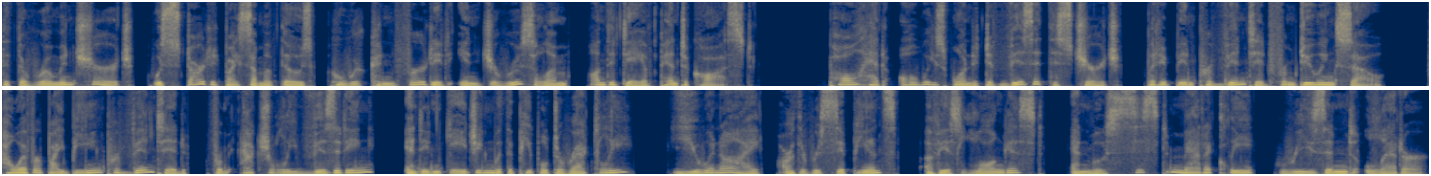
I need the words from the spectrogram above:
that the Roman Church was started by some of those who were converted in Jerusalem on the day of Pentecost. Paul had always wanted to visit this church, but had been prevented from doing so. However, by being prevented from actually visiting and engaging with the people directly, you and I are the recipients of his longest and most systematically reasoned letter.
